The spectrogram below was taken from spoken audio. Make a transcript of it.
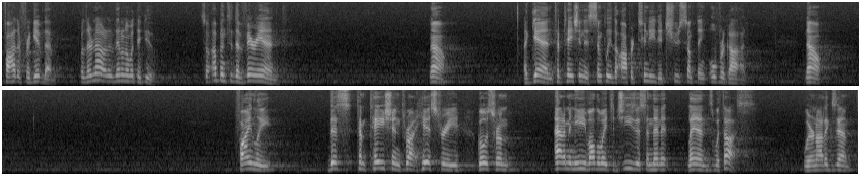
Father, forgive them, for they're not, they don't know what they do. So up until the very end. Now, again, temptation is simply the opportunity to choose something over God. Now, finally, This temptation throughout history goes from Adam and Eve all the way to Jesus, and then it lands with us. We're not exempt.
